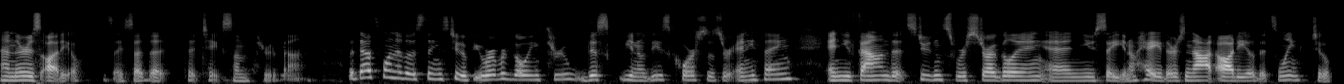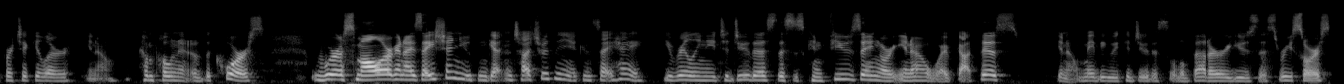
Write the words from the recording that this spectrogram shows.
And there is audio, as I said, that, that takes them through that. But that's one of those things too, if you were ever going through this, you know, these courses or anything, and you found that students were struggling and you say, you know, hey, there's not audio that's linked to a particular, you know, component of the course, we're a small organization, you can get in touch with me, you can say, hey, you really need to do this, this is confusing, or, you know, I've got this, you know, maybe we could do this a little better, use this resource.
